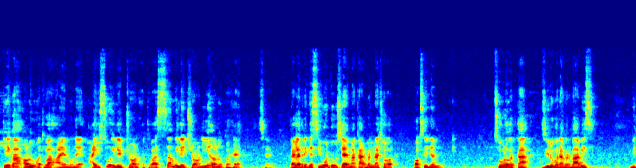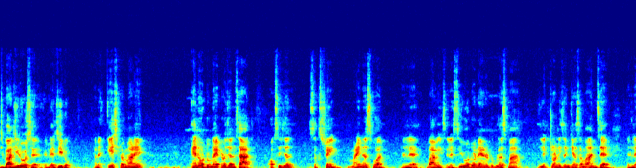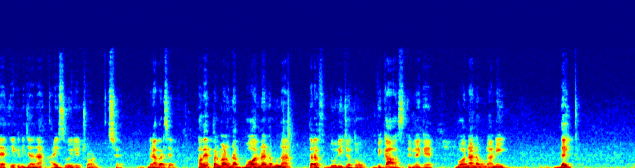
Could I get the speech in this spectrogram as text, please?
તેવા અણુ અથવા આયનોને આઈસો ઇલેક્ટ્રોન અથવા સમ ઇલેક્ટ્રોનીય અણુ કહે છે. દાખલા તરીકે સીઓ ટુ છે, એમાં કાર્બનના છ, ઓક્સિજન સોળ વત્તા ઝીરો બરાબર બાવીસ, વીજભાર જીરો છે એટલે જીરો અને એ જ પ્રમાણે એનો ટુ નાઇટ્રોજન સાત, ઓક્સિજન સિક્સટીન માઇનસ વન એટલે બાવીસ. એટલે સીઓ ટુ અને એનો ટુ પ્લસમાં ઇલેક્ટ્રોનની સંખ્યા સમાન છે, એટલે એકબીજાના આઇસો ઇલેક્ટ્રોન છે. બરાબર છે? હવે પરમાણુના બોરના નમૂના તરફ દોરી જતો વિકાસ, એટલે કે બોરના નમૂનાની દૈત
